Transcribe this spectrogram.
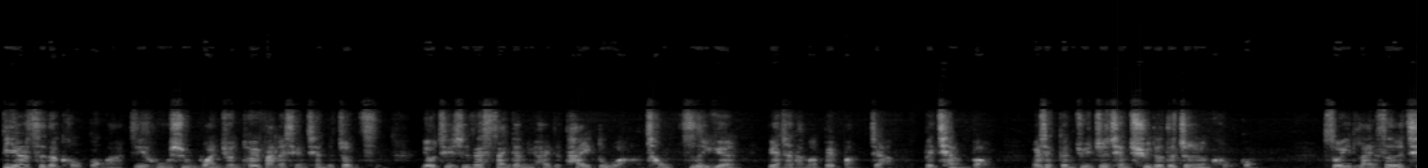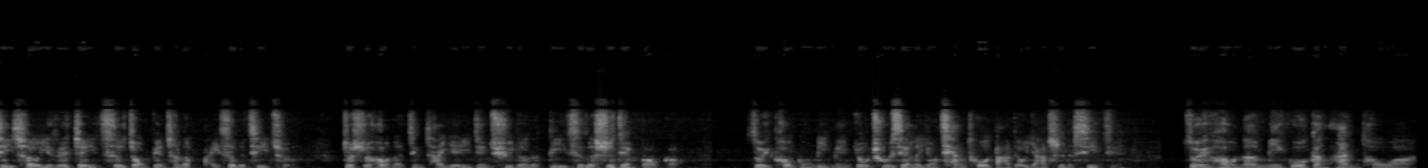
第二次的口供啊，几乎是完全推翻了先前的证词，尤其是在三个女孩的态度啊，从自愿变成他们被绑架、被强暴，而且根据之前取得的证人口供。所以蓝色的汽车也在这一次中变成了白色的汽车。这时候呢，警察也已经取得了第一次的尸检报告。所以口供里面又出现了用枪托打掉牙齿的细节。最后呢，米果跟案头啊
